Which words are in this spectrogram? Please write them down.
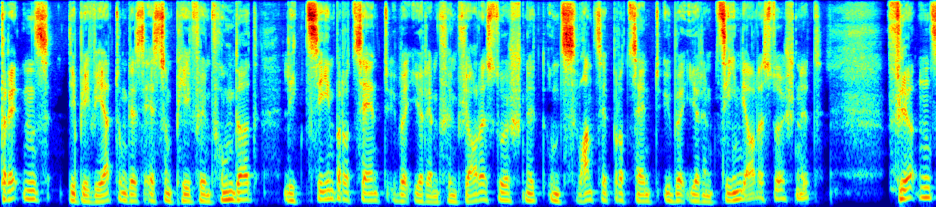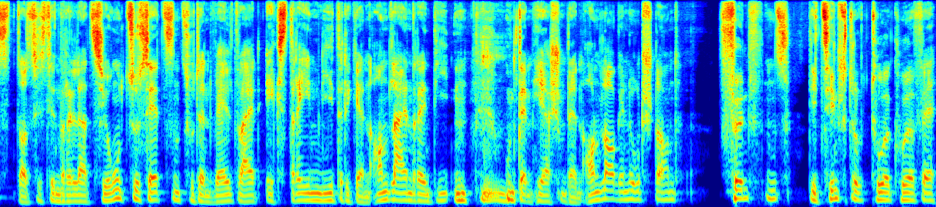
Drittens, die Bewertung des S&P 500 liegt 10 Prozent über ihrem Fünfjahresdurchschnitt und 20 Prozent über ihrem Zehnjahresdurchschnitt. Viertens, das ist in Relation zu setzen zu den weltweit extrem niedrigen Anleihenrenditen mhm. und dem herrschenden Anlagenotstand. Fünftens, die Zinsstrukturkurve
